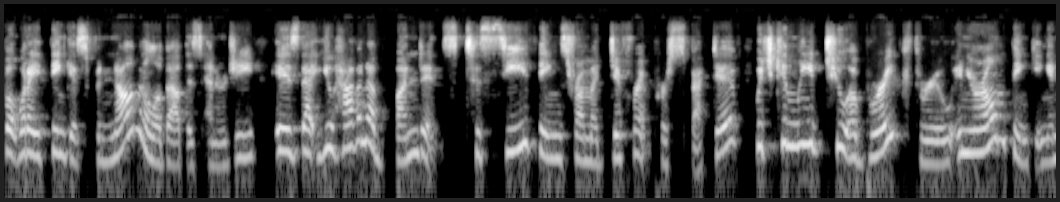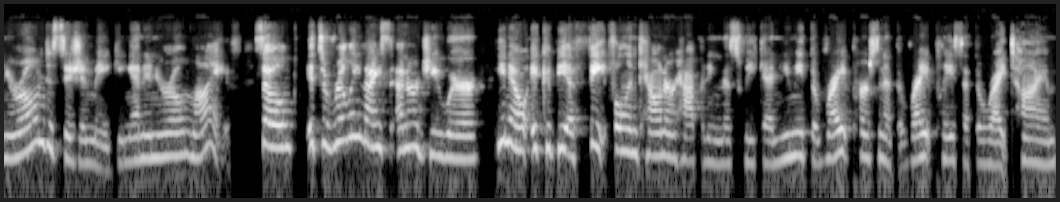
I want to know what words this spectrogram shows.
But what I think is phenomenal about this energy is that you have an abundance to see things from a different perspective, which can lead to a breakthrough in your own thinking, in your own decision making, and in your own life. So it's a really nice energy where, you know, it could be a fateful encounter happening this weekend. You meet the right person at the right place at the right time.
